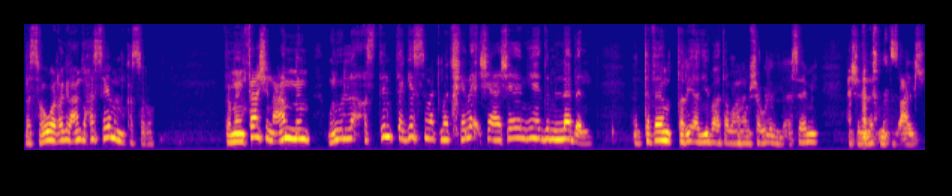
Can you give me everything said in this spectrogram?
بس هو الراجل عنده حساسية من المكسرات. فما ينفعش نعمم ونقول لا أصل أنت جسمك ما اتخلقش عشان يهضم اللبن. أنت فاهم الطريقة دي بقى طبعا أنا مش هقول الأسامي عشان الناس ما تزعلش.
